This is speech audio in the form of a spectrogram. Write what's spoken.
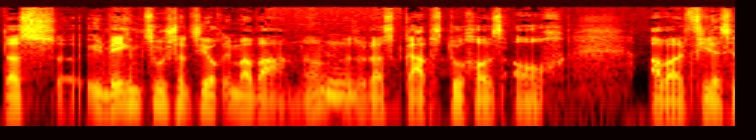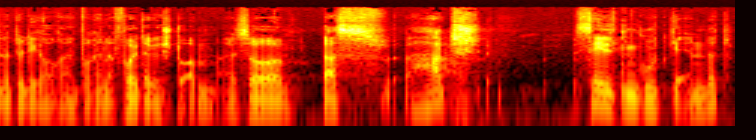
Das, in welchem Zustand sie auch immer waren. Ne? Mhm. Also das gab es durchaus auch. Aber viele sind natürlich auch einfach in der Folter gestorben. Also das hat selten gut geendet.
